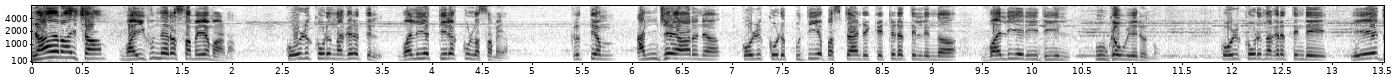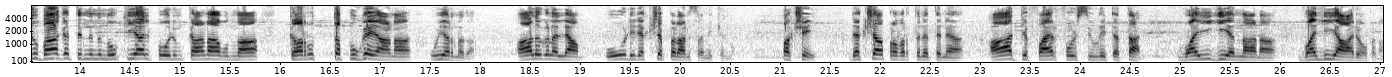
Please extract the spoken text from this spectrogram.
ഞായറാഴ്ച വൈകുന്നേര സമയമാണ്. കോഴിക്കോട് നഗരത്തിൽ വലിയ തിരക്കുള്ള സമയം. കൃത്യം അഞ്ച് ആറിന് കോഴിക്കോട് പുതിയ ബസ് സ്റ്റാൻഡ് കെട്ടിടത്തിൽ നിന്ന് വലിയ രീതിയിൽ പുക ഉയരുന്നു. കോഴിക്കോട് നഗരത്തിന്റെ ഏതു ഭാഗത്ത് നിന്ന് നോക്കിയാൽ പോലും കാണാവുന്ന കറുത്ത പുകയാണ് ഉയർന്നത്. ആളുകളെല്ലാം ഓടി രക്ഷപ്പെടാൻ ശ്രമിക്കുന്നു. പക്ഷേ രക്ഷാപ്രവർത്തനത്തിന് ആദ്യ ഫയർഫോഴ്സ് യൂണിറ്റ് എത്താൻ വൈകിയെന്നാണ് വലിയ ആരോപണം.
